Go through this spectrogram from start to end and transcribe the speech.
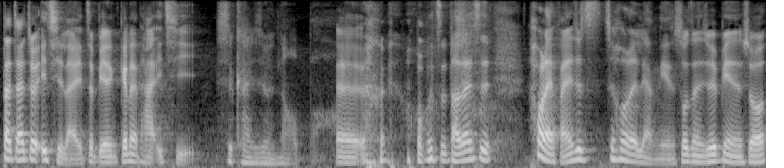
大家就一起来这边跟着他一起。是看热闹吧？呃，我不知道，但是后来反正就最后的两年，说真的，就会变成说，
